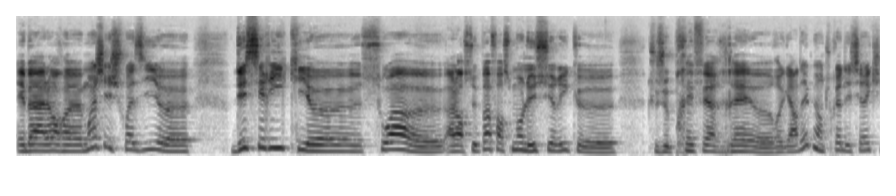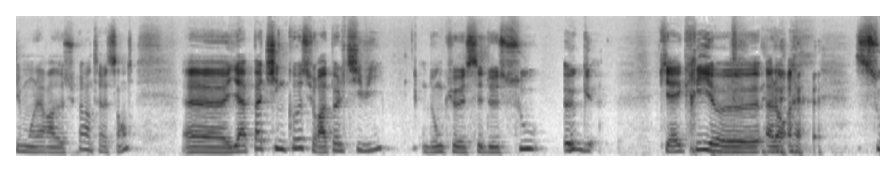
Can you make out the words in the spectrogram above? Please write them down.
Et ben alors, euh, moi j'ai choisi euh, des séries qui euh, soient. euh, alors, c'est pas forcément les séries que, que je préférerais euh, regarder, mais en tout cas des séries qui m'ont l'air euh, super intéressantes. Euh, Il y a Pachinko sur Apple TV. Donc, euh, c'est de Sue Hug qui a écrit. euh, alors, Sue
